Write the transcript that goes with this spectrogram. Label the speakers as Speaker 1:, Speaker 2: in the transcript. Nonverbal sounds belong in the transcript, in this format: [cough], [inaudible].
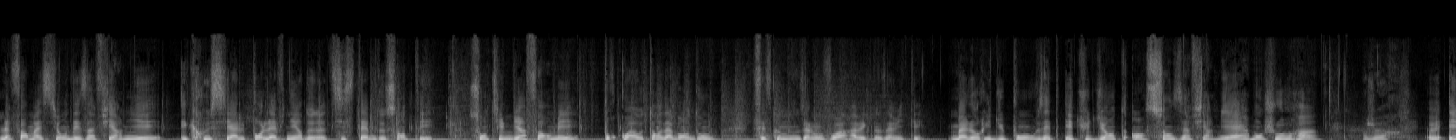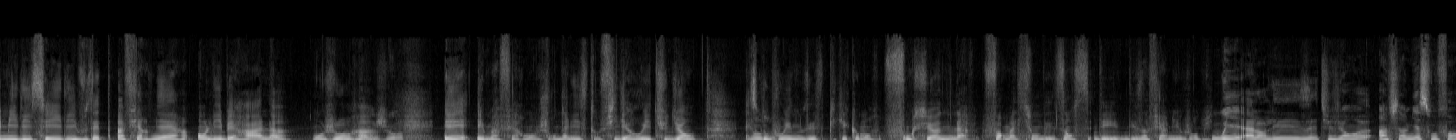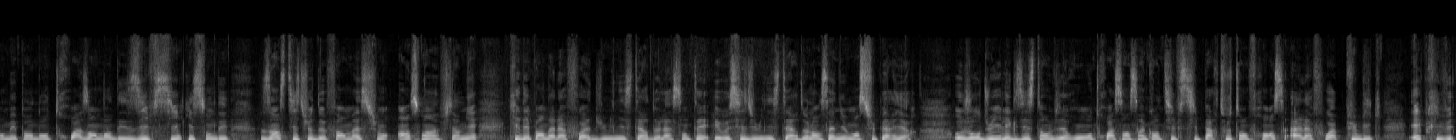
Speaker 1: La formation des infirmiers est cruciale pour l'avenir de notre système de santé. Sont-ils bien formés? Pourquoi autant d'abandon C'est ce que nous allons voir avec nos invités. Mallory Dupont, vous êtes étudiante en sciences infirmières. Bonjour.
Speaker 2: Bonjour.
Speaker 1: Euh, Émilie Seili, vous êtes infirmière en libéral. Bonjour.
Speaker 2: Bonjour.
Speaker 1: Et Emma Ferrand, journaliste au Figaro étudiant. Est-ce que vous pouvez nous expliquer comment fonctionne la formation des, infirmiers aujourd'hui?
Speaker 2: Oui, alors les étudiants euh, infirmiers sont formés pendant trois ans dans des IFSI, qui sont des instituts de formation en soins infirmiers, qui dépendent à la fois du ministère de la Santé et aussi du ministère de l'Enseignement supérieur. Aujourd'hui, il existe environ 350 IFSI partout en France, à la fois publics et privés.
